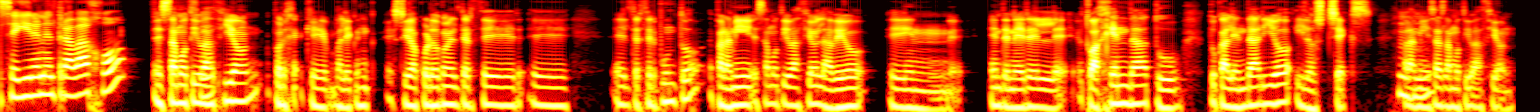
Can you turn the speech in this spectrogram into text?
seguir en el trabajo. Esta motivación, por ejemplo, que vale, estoy de acuerdo con el tercer, eh, el tercer punto, para mí esa motivación la veo en, tener tu agenda, tu, calendario y los checks. Para mí esa es la motivación.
